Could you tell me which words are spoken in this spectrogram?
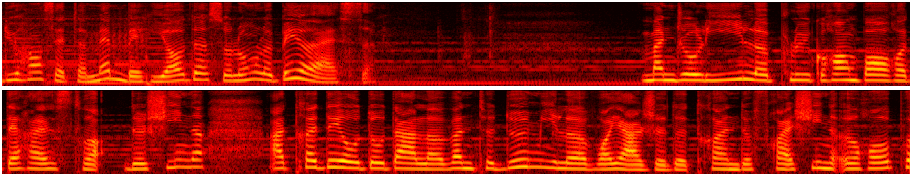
durant cette même période selon le BES. Manjoli, le plus grand port terrestre de Chine, a traité au total 22 000 voyages de train de frais Chine-Europe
